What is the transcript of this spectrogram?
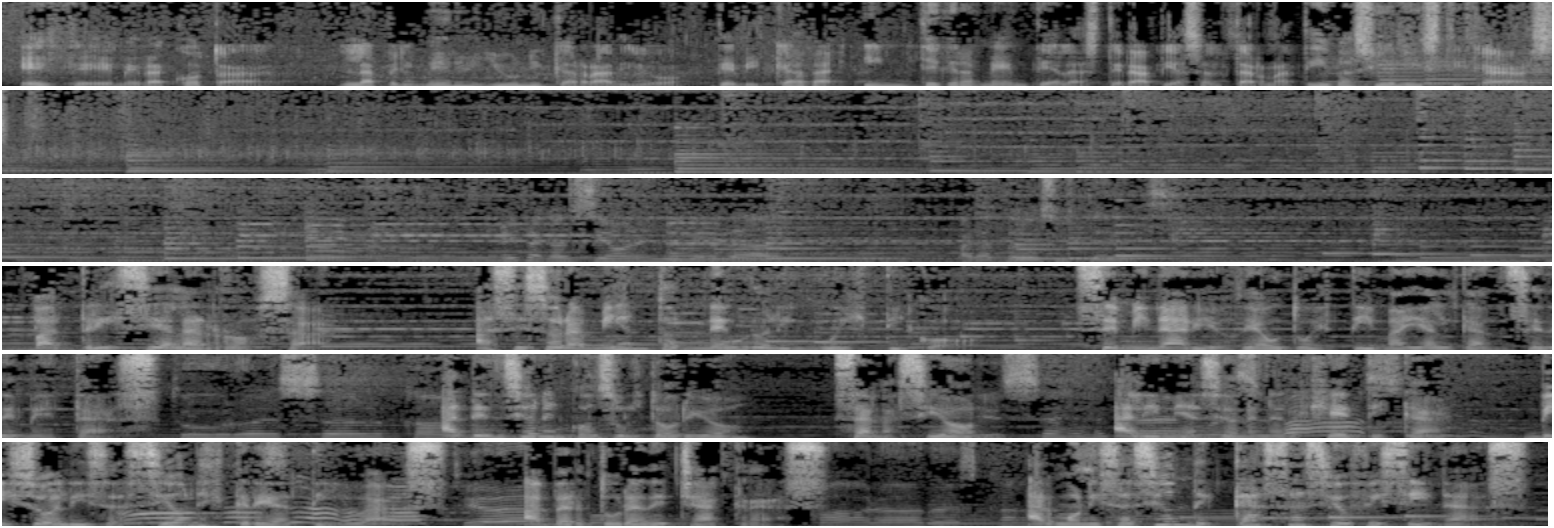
FM Dakota, la primera y única radio dedicada íntegramente a las terapias alternativas y holísticas. Para todos ustedes. Patricia La Rosa. Asesoramiento neurolingüístico. Seminarios de autoestima y alcance de metas. Atención en consultorio. Sanación. Alineación energética. Visualizaciones creativas. Apertura de chakras. Armonización de casas y oficinas.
